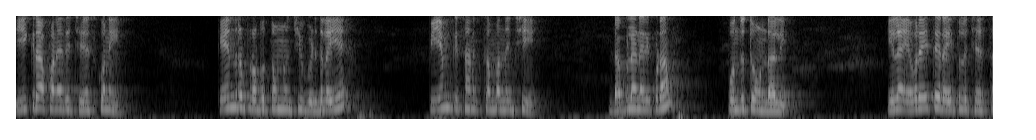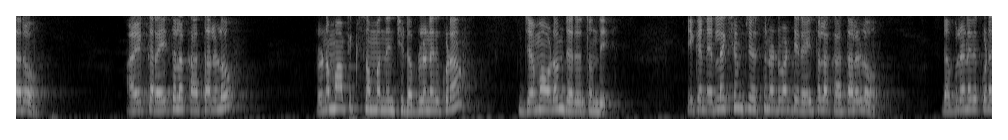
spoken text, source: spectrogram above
ఈ క్రాఫ్ అనేది చేసుకొని కేంద్ర ప్రభుత్వం నుంచి విడుదలయ్యే పిఎం కిసాన్కి సంబంధించి డబ్బులు అనేది కూడా పొందుతూ ఉండాలి. ఇలా ఎవరైతే రైతులు చేస్తారో ఆ యొక్క రైతుల ఖాతాలలో రుణమాఫీకి సంబంధించి డబ్బులు అనేది కూడా జమ అవడం జరుగుతుంది. ఇక నిర్లక్ష్యం చేస్తున్నటువంటి రైతుల ఖాతాలలో డబ్బులు అనేది కూడా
